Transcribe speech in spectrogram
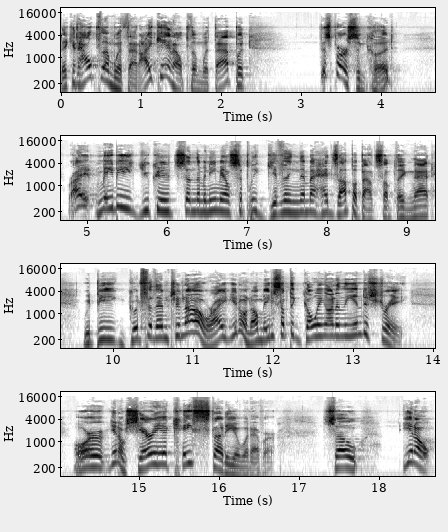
they could help them with that i can't help them with that but this person could right? Maybe you could send them an email simply giving them a heads up about something that would be good for them to know, right? You don't know, maybe something going on in the industry or, you know, sharing a case study or whatever. So, you know,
